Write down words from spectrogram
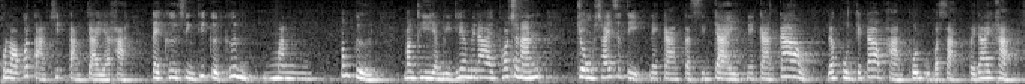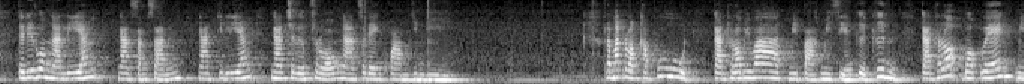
คนเราก็ต่างคิดต่างใจอะค่ะ แต่คือสิ่งที่เกิดขึ้นมันต้องเกิดบางทีอย่างหลีกเลี่ยงไม่ได้ เพราะฉะนั้น จงใช้สติในการตัดสินใจในการก้าว แล้วคุณจะก้าวผ่านพ้นอุปสรรคไปได้ค่ะ จะได้ร่วมงานเลี้ยง งานสังสรรค์ งานกินเลี้ยง งานเฉลิมฉลองงานแสดงความยินดี ระมัดระวังคำพูด การทะเลาะวิวาท มีปากมีเสียงเกิดขึ้น การทะเลาะเบาะแว้ง มี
